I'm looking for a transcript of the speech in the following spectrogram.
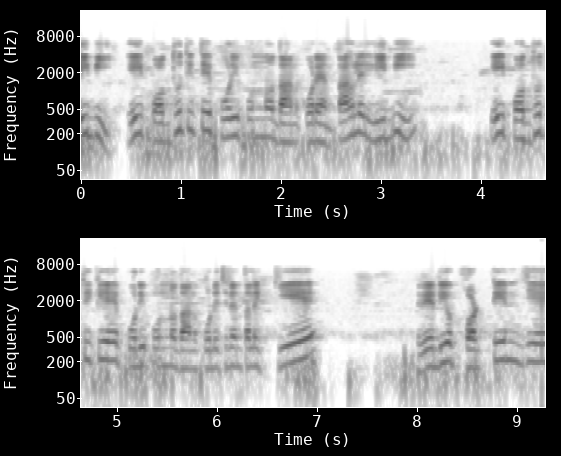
লিবি এই পদ্ধতিতে পরিপূর্ণ দান করেন। তাহলে লিবি এই পদ্ধতিকে পরিপূর্ণ দান করেছিলেন। তাহলে কে? রেডিও ফরটিন যে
